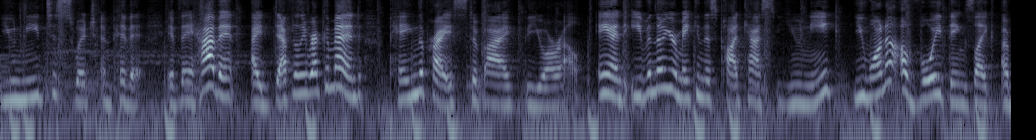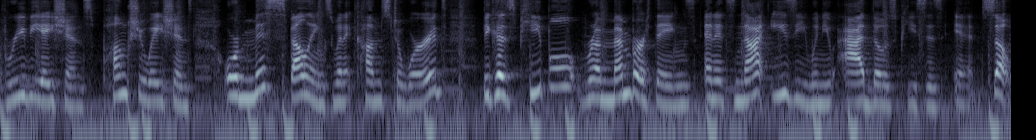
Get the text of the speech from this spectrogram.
you need to switch and pivot. If they haven't, I definitely recommend paying the price to buy the URL. And even though you're making this podcast unique, you want to avoid things like abbreviations, punctuations, or misspellings when it comes to words because people remember things and it's not easy when you add those pieces in. So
